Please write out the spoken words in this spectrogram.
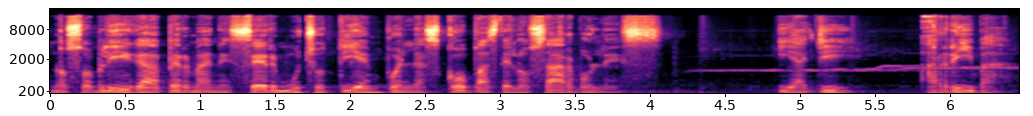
nos obliga a permanecer mucho tiempo en las copas de los árboles. Y allí, arriba,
